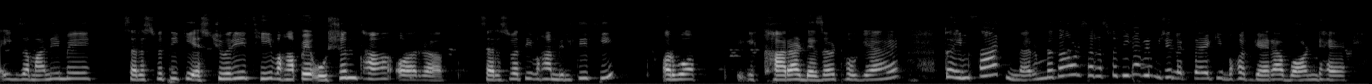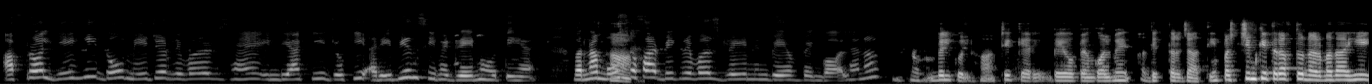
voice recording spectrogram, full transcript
एक जमाने में सरस्वती की एस्चुरी थी वहाँ पे ओशन था और सरस्वती वहाँ मिलती थी और वो खारा डेजर्ट हो गया है। तो इनफैक्ट नर्मदा और सरस्वती का भी मुझे लगता है कि बहुत गहरा बॉन्ड है। आफ्टर ऑल ये ही दो मेजर रिवर्स हैं इंडिया की जो कि अरेबियन सी में ड्रेन होती हैं। वरना most of our big rivers drain in Bay of Bengal है ना हाँ, बिल्कुल हाँ ठीक कह रही हूँ बे ऑफ़ बंगाल में अधिकतर जाती हैं पश्चिम की तरफ़ तो नर्मदा ही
